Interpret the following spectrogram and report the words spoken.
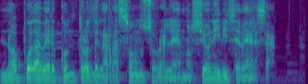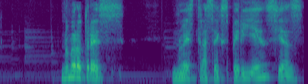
No puede haber control de la razón sobre la emoción y viceversa. Número 3. Nuestras experiencias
